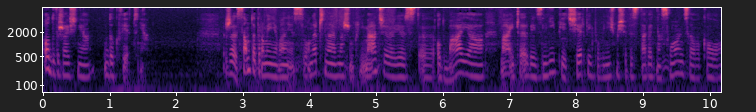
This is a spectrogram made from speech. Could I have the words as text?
od września do kwietnia. Że są te promieniowanie słoneczne w naszym klimacie, jest e, od maja, maj, czerwiec, lipiec, sierpień powinniśmy się wystawiać na słońce około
